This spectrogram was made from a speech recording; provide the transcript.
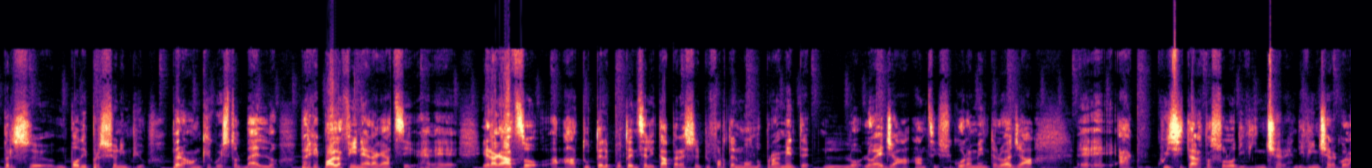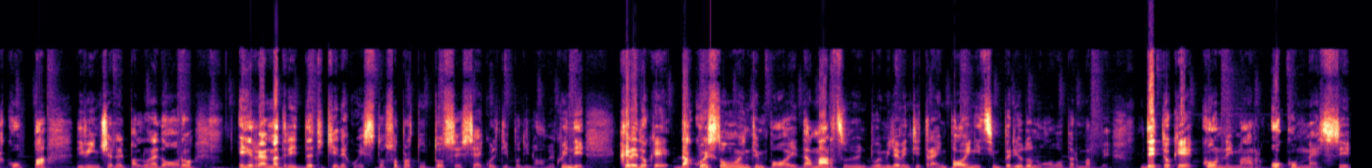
press- un po', di pressione in più. Però anche questo è il bello, perché poi alla fine, ragazzi, eh, il ragazzo ha tutte le potenzialità per essere il più forte del mondo, probabilmente lo, lo è già, anzi sicuramente lo è già, eh, qui si tratta solo di vincere, di vincere quella coppa, di vincere il pallone d'oro e il Real Madrid ti chiede questo, soprattutto se sei quel tipo di nome. Quindi credo che da questo momento in poi, da marzo 2023 in poi, inizi un periodo nuovo per Mbappé. Detto che con Neymar o con Messi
